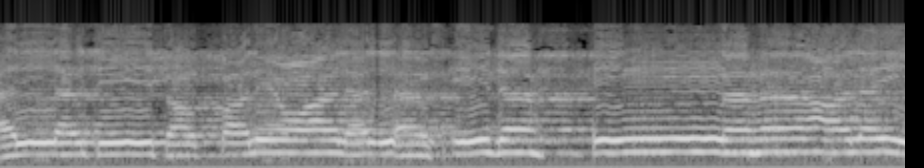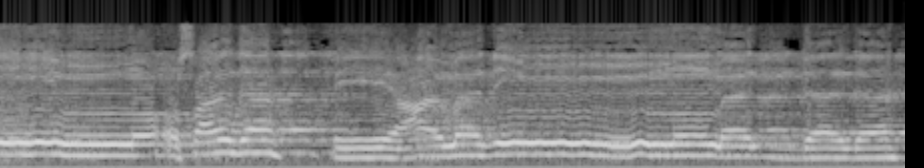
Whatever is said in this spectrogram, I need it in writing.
التي تطلع على الأفئدة إنها عليهم مؤصدة في عمد ممددة.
